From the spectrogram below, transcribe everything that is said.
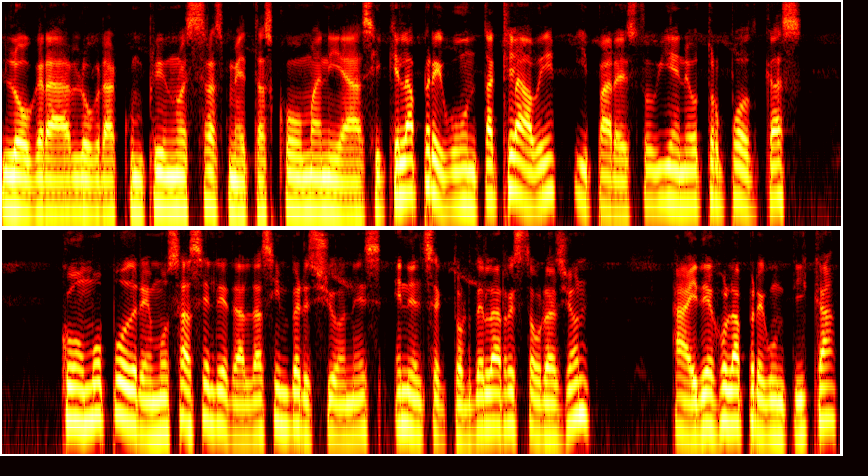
lograr, lograr cumplir nuestras metas como humanidad. Así que la pregunta clave, y para esto viene otro podcast, ¿cómo podremos acelerar las inversiones en el sector de la restauración? Ahí dejo la preguntita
